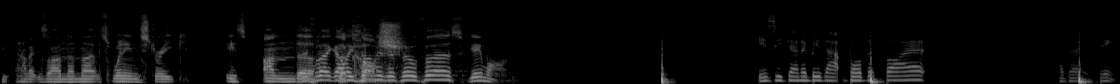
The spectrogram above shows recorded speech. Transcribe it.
The Alexander Merkx winning streak is under Fifth leg, the Alexander to cosh. throw first. Game on. Is he going to be that bothered by it? I don't think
